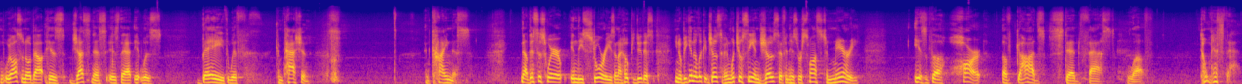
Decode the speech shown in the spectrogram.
we also know about his justness is that it was bathed with compassion and kindness. Now, this is where in these stories, and I hope you do this, you know, begin to look at Joseph. And what you'll see in Joseph and his response to Mary is the heart of God's steadfast love. Don't miss that.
